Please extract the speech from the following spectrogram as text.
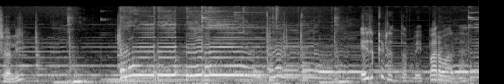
விஷாலி இருக்கட்டும் தம்பி பரவாயில்ல.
